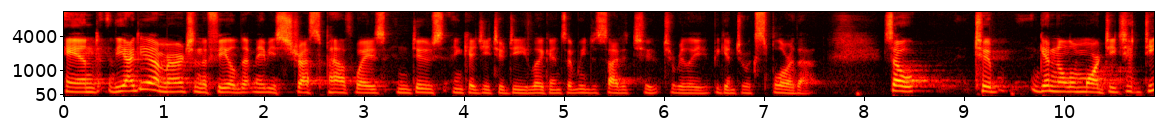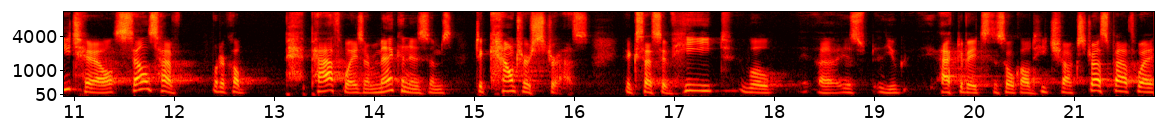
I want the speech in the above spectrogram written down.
And the idea emerged in the field that maybe stress pathways induce NKG2D ligands, and we decided to, to really begin to explore that. So to get in a little more de detail, cells have what are called pathways or mechanisms to counter stress. Excessive heat will, uh, is, you, activates the so-called heat shock stress pathway.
